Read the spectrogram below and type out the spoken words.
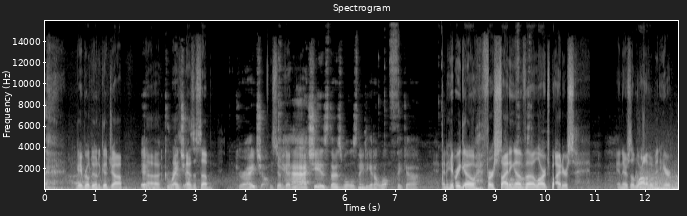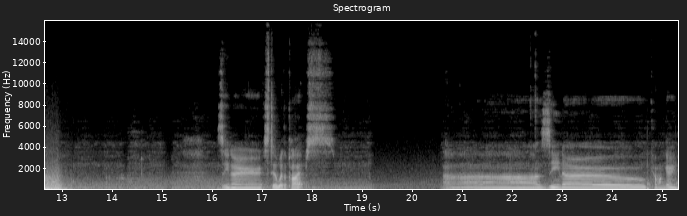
Gabriel doing a good job. Yeah, uh, great as, job. as a sub. Great job. He's doing good. Catchy as those walls need to get a lot thicker. And here we go. First sighting Oh, of uh, large biters. And there's a lot of them in here. Xeno still with the pipes. Uh, Xeno, come on, game.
